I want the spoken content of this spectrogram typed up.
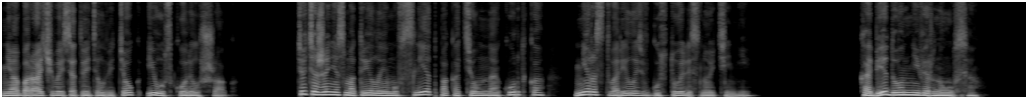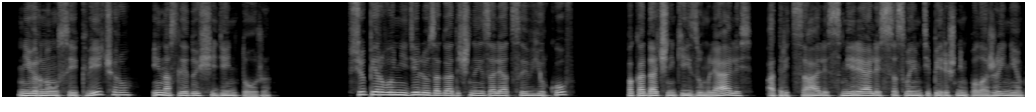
Не оборачиваясь, ответил Витек и ускорил шаг. Тетя Женя смотрела ему вслед, пока темная куртка не растворилась в густой лесной тени. К обеду он не вернулся. Не вернулся и к вечеру, и на следующий день тоже. Всю первую неделю загадочной изоляции в Юрков, пока дачники изумлялись, отрицали, смирялись со своим теперешним положением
